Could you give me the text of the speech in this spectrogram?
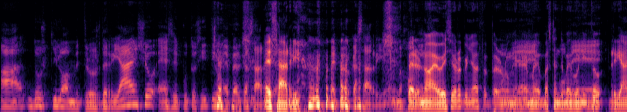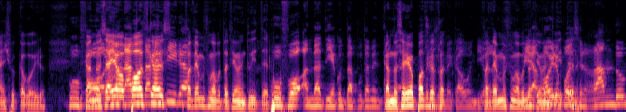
a dos kilómetros de Rianxo e ese puto sitio é per Casarria. é Sarria. é per Casarria. Pero non, eu iso recoñozo, pero non é bastante máis bonito Rianxo que Boiro. Pufo, Cando saia o podcast, facemos unha votación en Twitter. Pufo, anda ti a contar puta mentira. Cando saia o podcast, fa facemos unha votación Mira, Boiro en Twitter. Boiro pode ser random,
